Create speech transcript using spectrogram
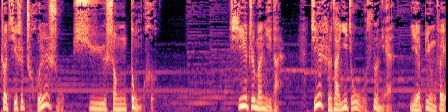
这其实纯属虚声恫吓。西直门一带。即使在一九五四年，也并非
